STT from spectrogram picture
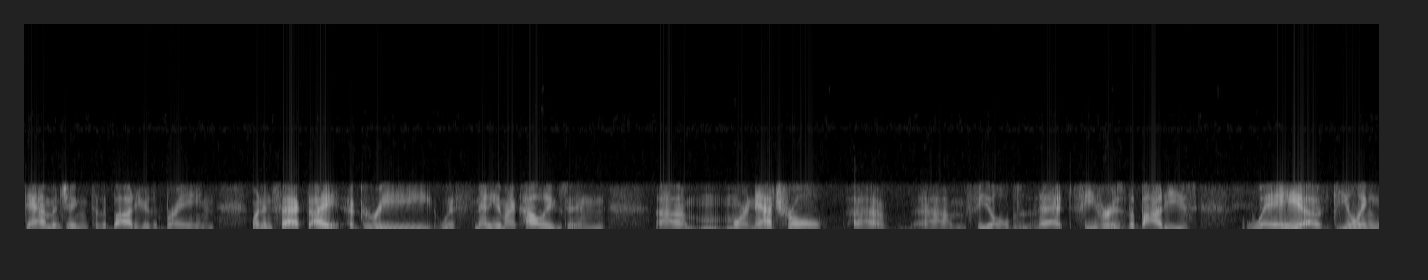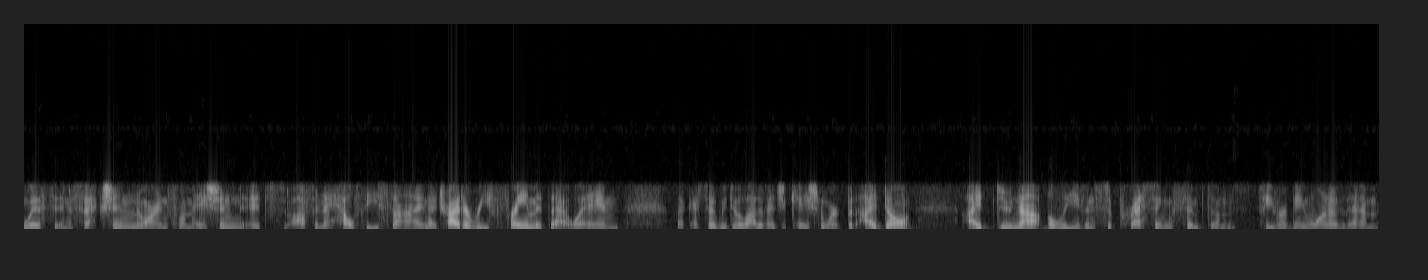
damaging to the body or the brain. When in fact, I agree with many of my colleagues in um, more natural uh, um, fields that fever is the body's way of dealing with infection or inflammation. It's often a healthy sign. I try to reframe it that way and like I said, we do a lot of education work, but I don't, I do not believe in suppressing symptoms, fever being one of them.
